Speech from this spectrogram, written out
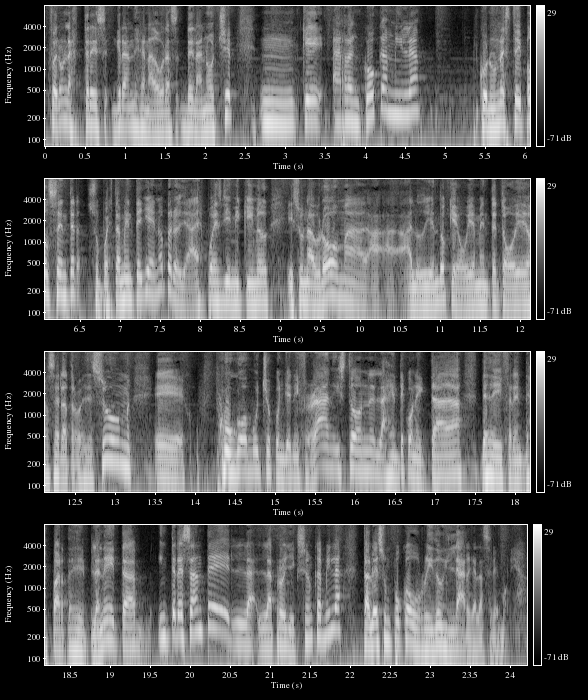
fueron las tres grandes ganadoras de la noche, mmm, que arrancó Camila con un Staples Center supuestamente lleno, pero ya después Jimmy Kimmel hizo una broma aludiendo que obviamente todo iba a ser a través de Zoom, eh, jugó mucho con Jennifer Aniston, la gente conectada desde diferentes partes del planeta. Interesante la, la proyección, Camila, tal vez un poco aburrido y larga la ceremonia.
